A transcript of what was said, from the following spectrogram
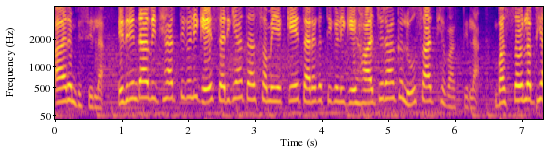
ಆರಂಭಿಸಿಲ್ಲ. ಇದರಿಂದ ವಿದ್ಯಾರ್ಥಿಗಳಿಗೆ ಸರಿಯಾದ ಸಮಯಕ್ಕೆ ತರಗತಿಗಳಿಗೆ ಹಾಜರಾಗಲು ಸಾಧ್ಯವಾಗ್ತಿಲ್ಲ. ಬಸ್ ಸೌಲಭ್ಯ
